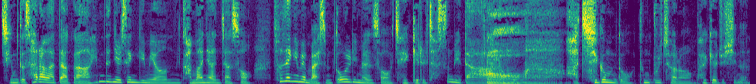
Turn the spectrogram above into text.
지금도 살아가다가 힘든 일 생기면 가만히 앉아서 선생님의 말씀 떠올리면서 제 길을 찾습니다. 어. 아, 지금도 등불처럼 밝혀주시는.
